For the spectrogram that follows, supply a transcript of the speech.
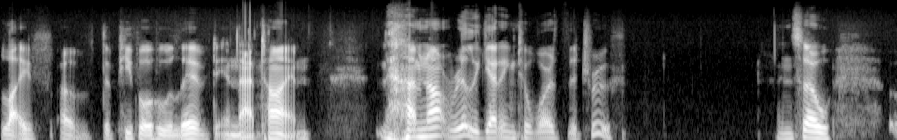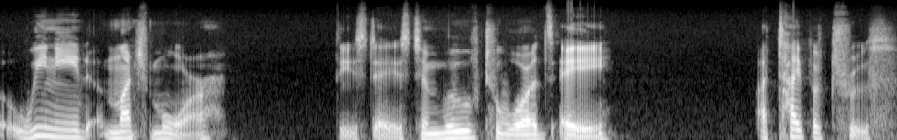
life of the people who lived in that time i'm not really getting towards the truth and so we need much more these days to move towards a a type of truth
